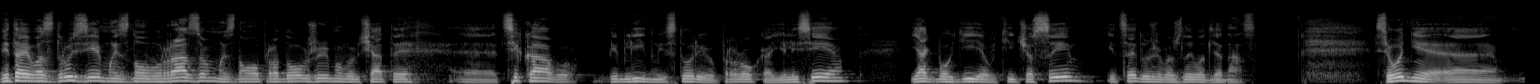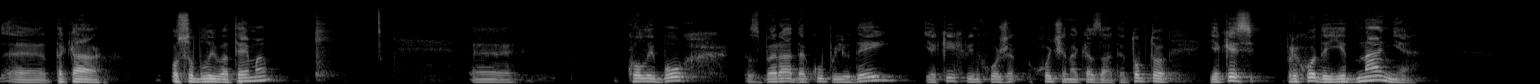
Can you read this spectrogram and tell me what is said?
Вітаю вас, друзі. Ми знову разом. Ми знову продовжуємо вивчати е, цікаву біблійну історію пророка Єлісея, як Бог діяв в ті часи, і це дуже важливо для нас. Сьогодні е, е, така особлива тема, е, коли Бог збирає докупи людей, яких він хоче, хоче наказати. Тобто якесь приходить єднання.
